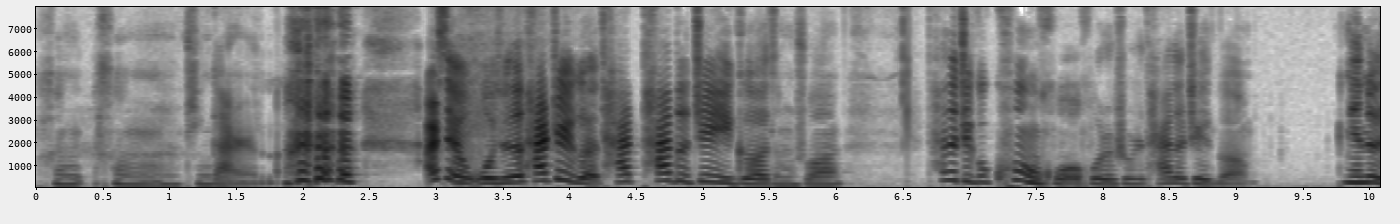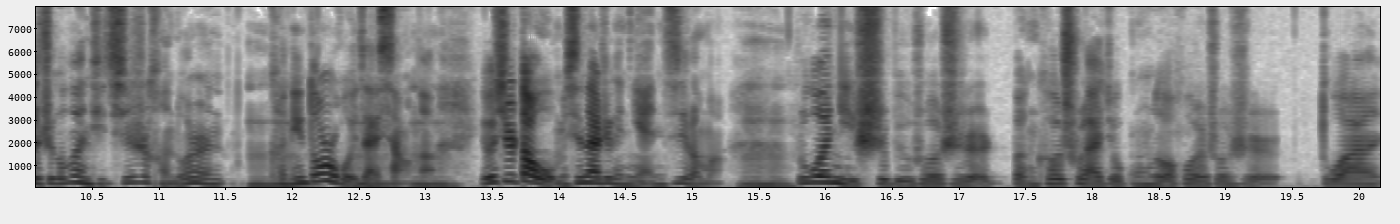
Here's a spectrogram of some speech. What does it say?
很很挺感人的，而且我觉得他这个他他的这个怎么说？他的这个困惑，或者说是他的这个面对的这个问题，其实很多人肯定都是会在想的，尤其是到我们现在这个年纪了嘛。如果你是比如说是本科出来就工作，或者说是读完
